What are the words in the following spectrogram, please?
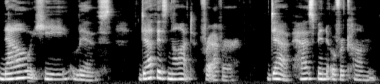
Now he lives. Death is not forever. Death has been overcome.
